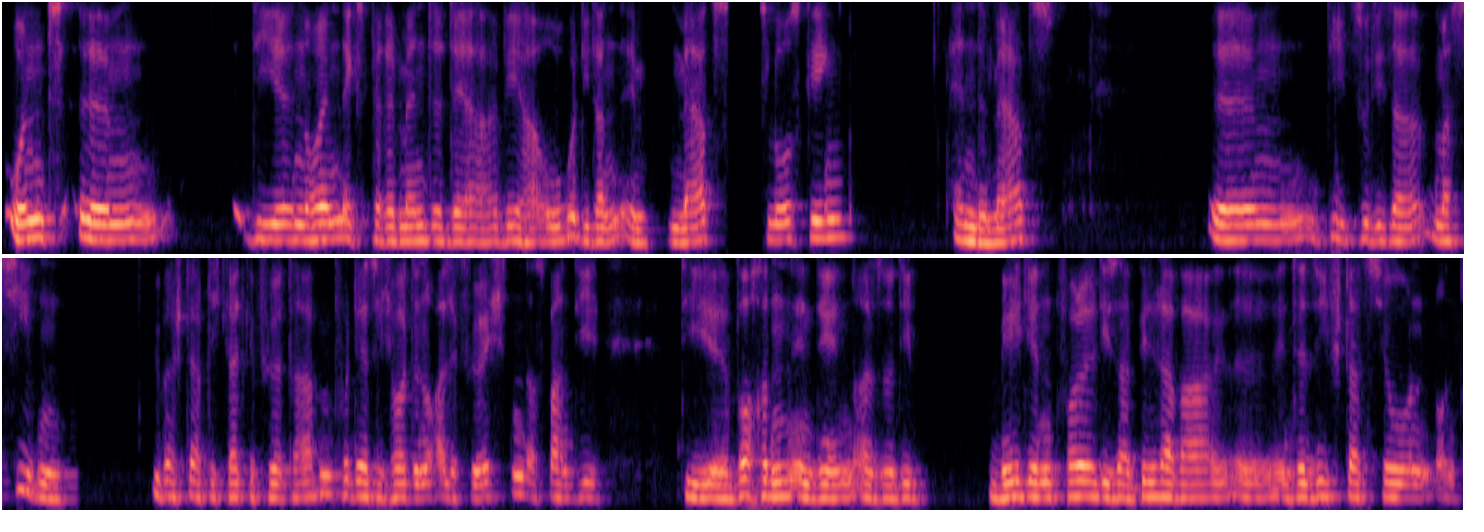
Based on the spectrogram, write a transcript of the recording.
Und ähm, die neuen Experimente der WHO, die dann im März losgingen, Ende März, ähm, die zu dieser massiven Übersterblichkeit geführt haben, vor der sich heute noch alle fürchten. Das waren die, die Wochen, in denen also die Medien voll dieser Bilder war, äh, Intensivstationen und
